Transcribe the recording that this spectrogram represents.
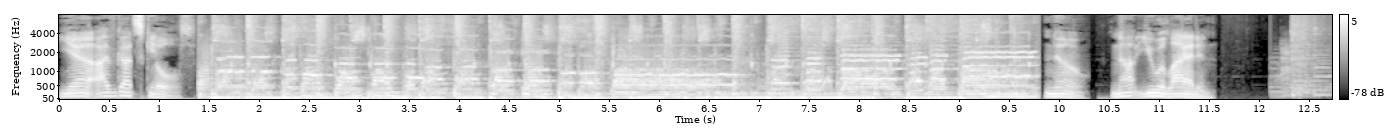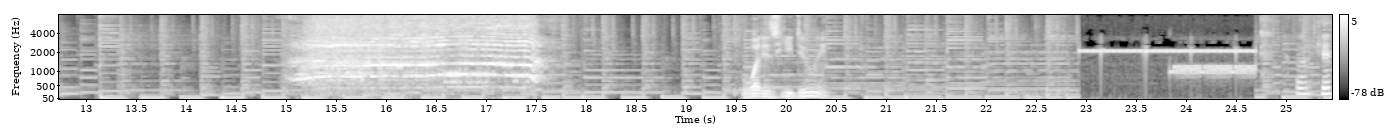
Yeah, I've got skills. No, not you Aladdin. What is he doing? Okay.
